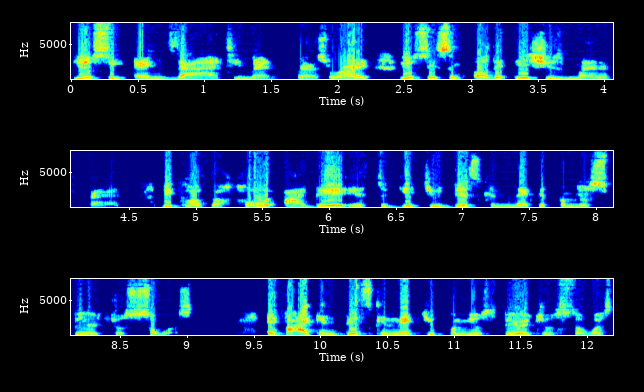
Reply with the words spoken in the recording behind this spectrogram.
You'll see anxiety manifest, right? You'll see some other issues manifest because the whole idea is to get you disconnected from your spiritual source. If I can disconnect you from your spiritual source,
